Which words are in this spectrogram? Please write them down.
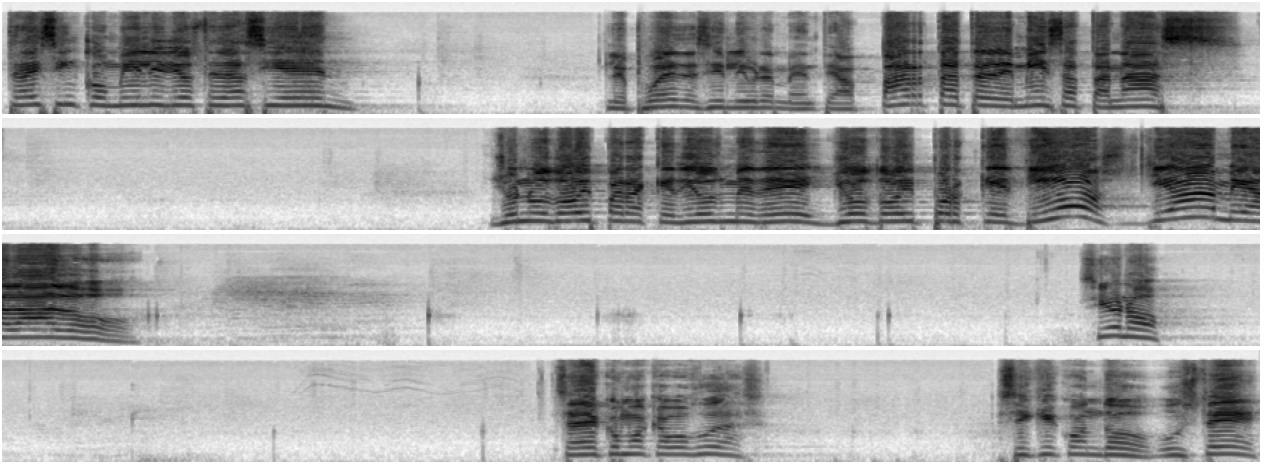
trae cinco mil y Dios te da cien. Le puedes decir libremente, apártate de mí, Satanás. Yo no doy para que Dios me dé, yo doy porque Dios ya me ha dado. ¿Sí o no? ¿Sabe cómo acabó Judas? Así que cuando usted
